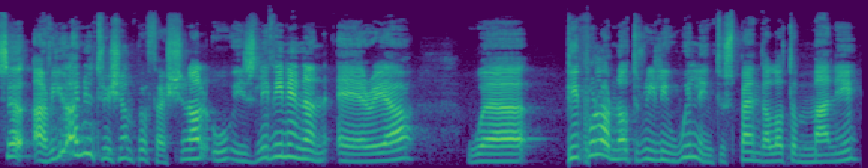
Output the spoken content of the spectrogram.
So, are you a nutrition professional who is living in an area where people are not really willing to spend a lot of money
